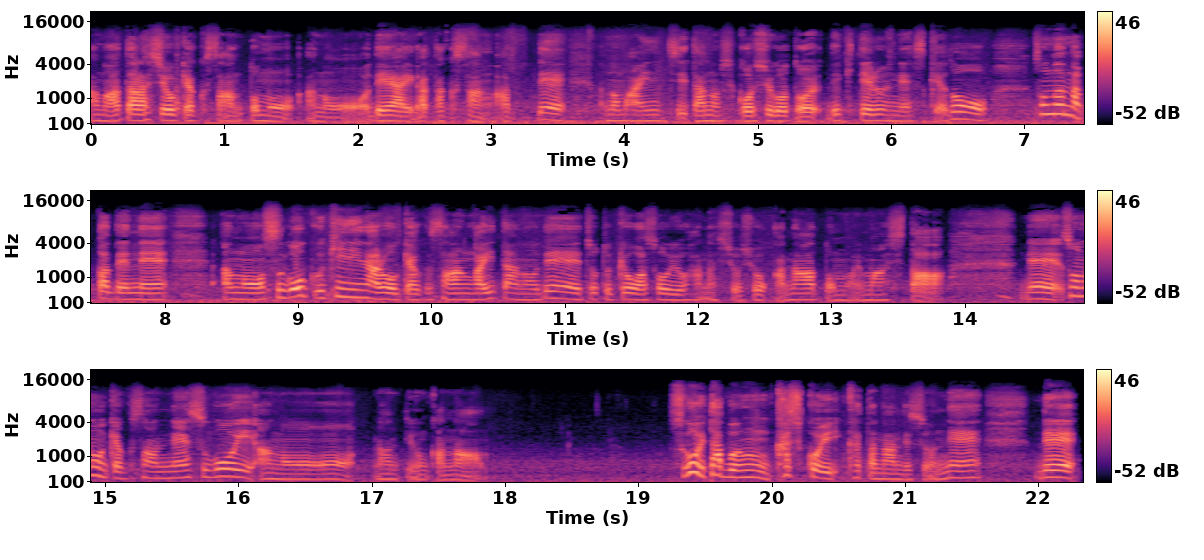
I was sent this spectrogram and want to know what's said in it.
あの、新しいお客さんとも、あの、出会いがたくさんあって、あの、毎日楽しくお仕事できてるんですけど、そんな中でね、あの、すごく気になるお客さんがいたので、ちょっと今日はそういう話をしようかなと思いました。で、そのお客さんね、すごい、あの、なんていうんかな、すごい多分賢い方なんですよね。で、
